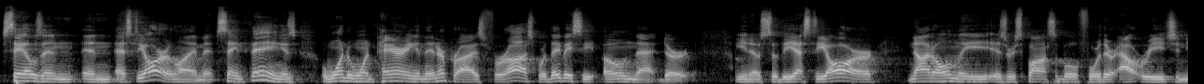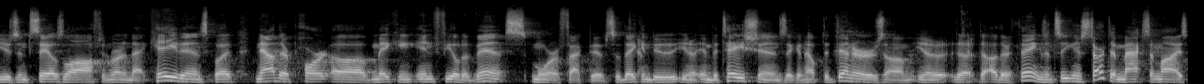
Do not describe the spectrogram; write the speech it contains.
sales and, and SDR alignment. Same thing as a one-to-one pairing in the enterprise for us, where they basically own that dirt. You know, so the SDR not only is responsible for their outreach and using Salesloft and running that cadence, but now they're part of making in-field events more effective. So they can do, you know, invitations, they can help the dinners, um, you know, the, the other things, and so you can start to maximize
